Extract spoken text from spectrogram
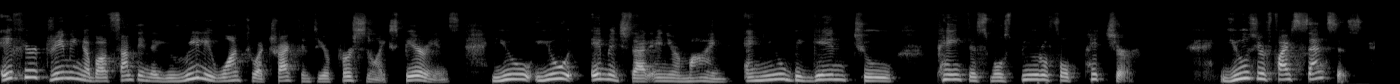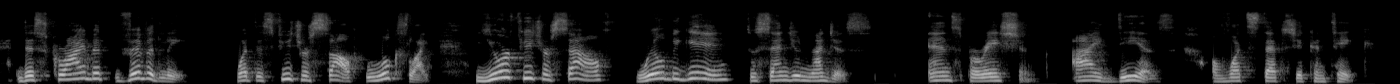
If you're dreaming about something that you really want to attract into your personal experience, you you image that in your mind and you begin to paint this most beautiful picture. Use your five senses. Describe it vividly what this future self looks like. Your future self will begin to send you nudges, inspiration, ideas of what steps you can take.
